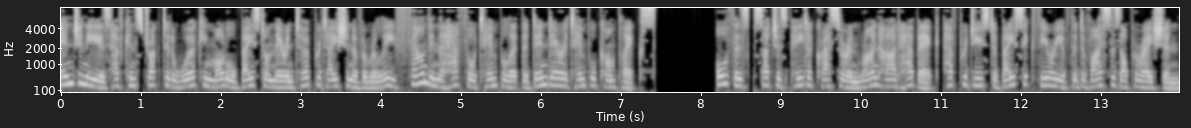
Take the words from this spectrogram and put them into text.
Engineers have constructed a working model based on their interpretation of a relief found in the Hathor temple at the Dendera temple complex. Authors such as Peter Krassa and Reinhard Habeck have produced a basic theory of the device's operation.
